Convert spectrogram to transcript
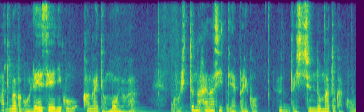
あとなんかこう冷静にこう考えて思うのがこう人の話ってやっぱりこうふっと一瞬の間とかこ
